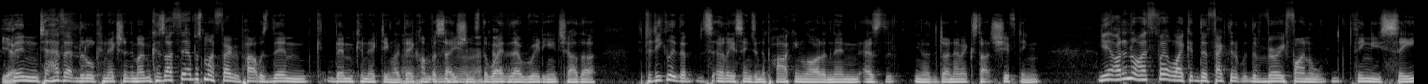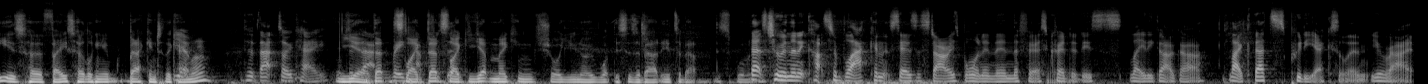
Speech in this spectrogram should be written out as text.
Yeah. Then to have that little connection at the moment, because I think that was my favorite part was them them connecting, like their Ah, conversations, the way that they were reading each other, particularly the earlier scenes in the parking lot, and then as the you know the dynamic starts shifting. Yeah, I don't know. I felt like the fact that it, the very final thing you see is her face, her looking back into the Yeah. camera. That that's okay that Yeah, that that's like that's it. like yep, making sure you know what this is about. It's about this woman. that's true and then it cuts to black and it says a star is born and then the first credit is lady gaga like that's pretty excellent you're right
